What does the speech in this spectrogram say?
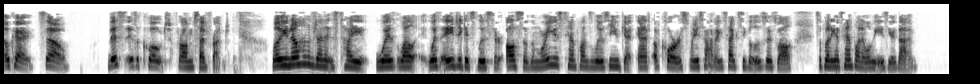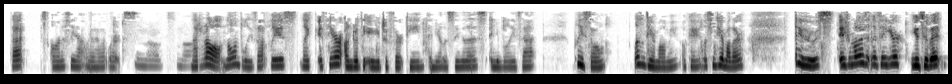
Okay, so this is a quote from said friend. Well, you know how the vagina is tight. With well, with age it gets looser. Also, the more you use tampons, the looser you get. And of course, when you start having sex, you get looser as well. So putting a tampon in will be easier then. That It's honestly not really how it works. No, it's not. Not at all. No one believes that, please. Like, if you're under the age of 13 and you're listening to this and you believe that, please don't. Listen to your mommy, okay? Listen to your mother. Anywho's, if your mother's in the figure, YouTube it.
